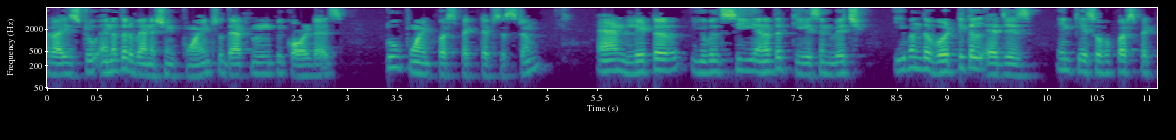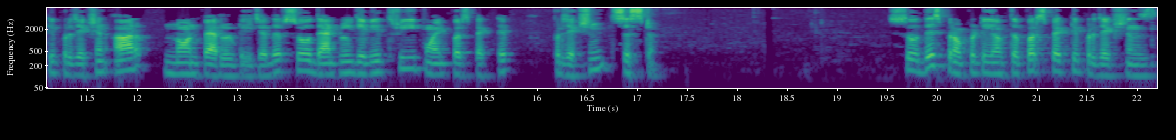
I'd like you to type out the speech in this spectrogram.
rise to another vanishing point. So that will be called as two point perspective system. And later you will see another case in which even the vertical edges in case of a perspective projection are non-parallel to each other. So that will give you three point perspective projection system so this property of the perspective projections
